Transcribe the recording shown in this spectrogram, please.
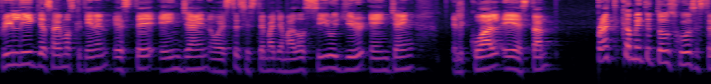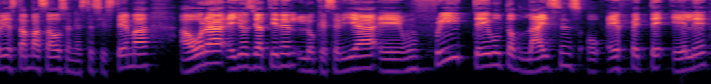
Free League ya sabemos que tienen este engine o este sistema llamado Zero Year Engine, el cual eh, están prácticamente todos los juegos estrella están basados en este sistema. Ahora ellos ya tienen lo que sería eh, un Free Tabletop License o FTL,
